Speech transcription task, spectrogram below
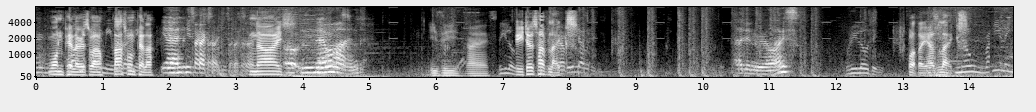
One pillar as well. enemy Last one pillar. Yeah, he's backside, he's backside. Nice. Oh, never mind. Easy, nice. He does have legs. Reloading. I didn't realize. Reloading. What? He has legs. No healing.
